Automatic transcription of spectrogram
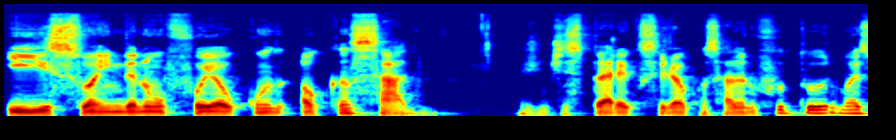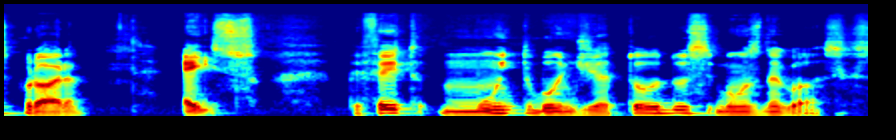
e isso ainda não foi alcançado. A gente espera que seja alcançado no futuro, mas por hora é isso. Perfeito? Muito bom dia a todos, bons negócios.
